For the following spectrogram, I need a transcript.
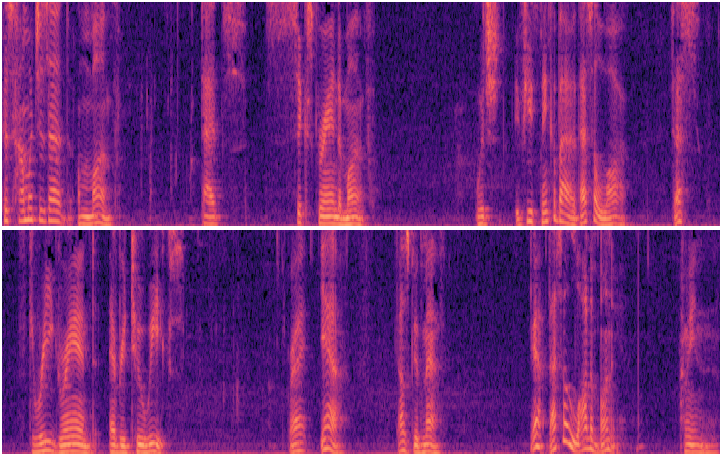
cuz how much is that a month? That's 6 grand a month. Which if you think about it, that's a lot. That's 3 grand every 2 weeks right? Yeah, that was good math. Yeah, that's a lot of money. I mean,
